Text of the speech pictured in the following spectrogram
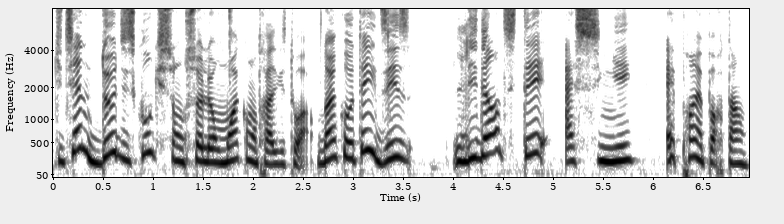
qui tiennent deux discours qui sont selon moi contradictoires. D'un côté, ils disent l'identité assignée est pas importante.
